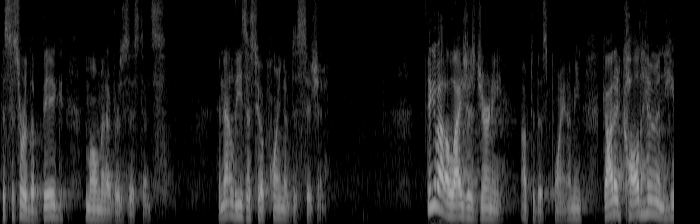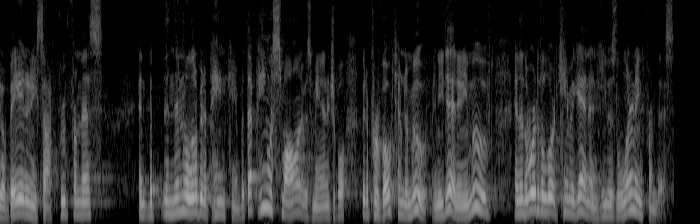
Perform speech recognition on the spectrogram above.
This is sort of the big moment of resistance. And that leads us to a point of decision. Think about Elijah's journey up to this point. I mean, God had called him and he obeyed and he saw fruit from this. And, but, and then a little bit of pain came. But that pain was small and it was manageable, but it provoked him to move. And he did. And he moved. And then the word of the Lord came again, and he was learning from this.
